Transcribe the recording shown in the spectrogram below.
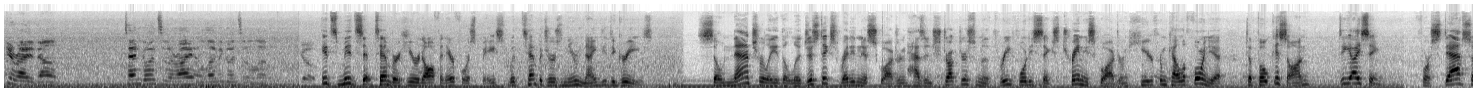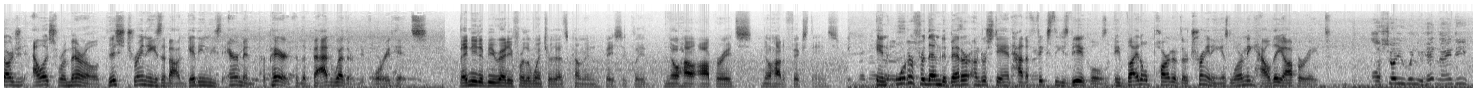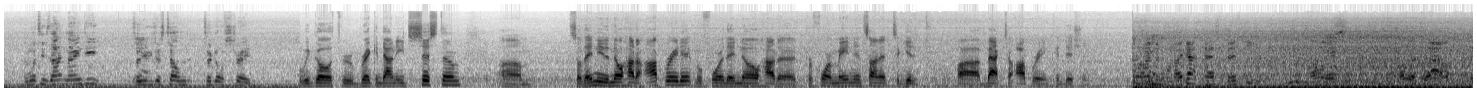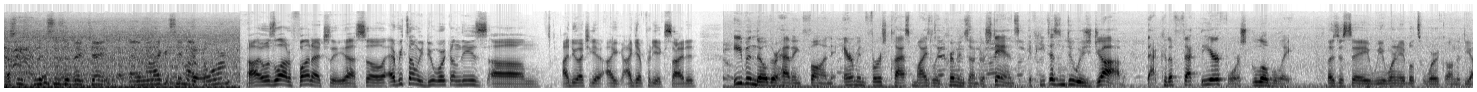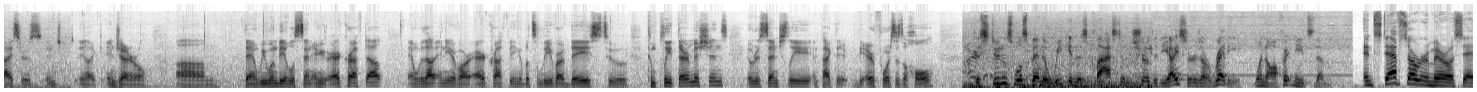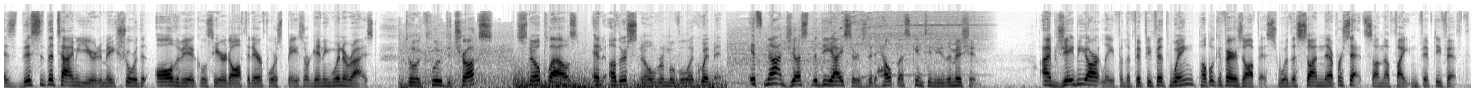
You can write it down. 10 going to the right and 11 going to the left. Go. It's mid-September here at Offutt Air Force Base with temperatures near 90 degrees. So naturally, the Logistics Readiness Squadron has instructors from the 346 Training Squadron here from California to focus on de-icing. For Staff Sergeant Alex Romero, this training is about getting these airmen prepared for the bad weather before it hits. They need to be ready for the winter that's coming, basically. Know how it operates, know how to fix things. In order for them to better understand how to fix these vehicles, a vital part of their training is learning how they operate. I'll show you when you hit 90, and once he's at 90, so you can just tell him to go straight. We go through breaking down each system, um, so they need to know how to operate it before they know how to perform maintenance on it to get it uh, back to operating condition. Well, I mean, when I got past 50, I was I was like, wow, this is this is a big change. And when I could see my dorm, uh, it was a lot of fun actually. Yeah. So every time we do work on these, um, I do actually get I, I, get pretty excited. Even though they're having fun, Airman First Class Misley Crimmins understands if he doesn't do his job, that could affect the Air Force globally. Let's just say we weren't able to work on the de-icers in, like in general, um, then we wouldn't be able to send any aircraft out and without any of our aircraft being able to leave our base to complete their missions, it would essentially impact the, the Air Force as a whole. The students will spend a week in this class to ensure the de-icers are ready when Offutt needs them. And Staff Sergeant Romero says this is the time of year to make sure that all the vehicles here at Offutt Air Force Base are getting winterized, to include the trucks, snow plows, and other snow removal equipment. It's not just the de-icers that help us continue the mission. I'm JB Artley for the 55th Wing Public Affairs Office, where the sun never sets on the fighting 55th.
